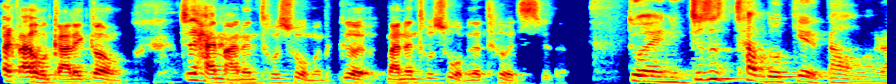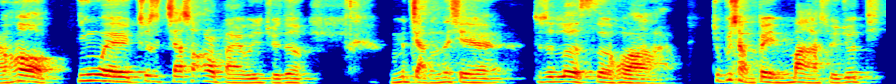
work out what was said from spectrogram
二百五咖喱贡，这还蛮能突出我们的个，蛮能突出我们的特质的。对你就是差不多 get 到了，然后因为就是加上二百，我就觉得我们讲的那些就是乐色话，就不想被骂，所以就提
